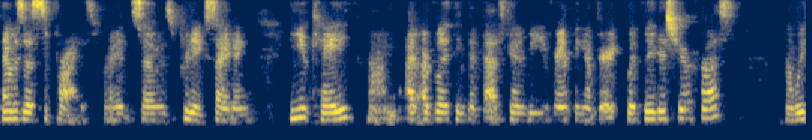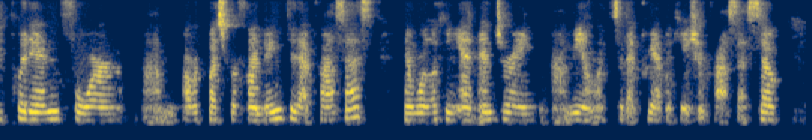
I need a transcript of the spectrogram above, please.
that was a surprise, right? So it was pretty exciting. The UK, um, I, I, really think that that's going to be ramping up very quickly this year for us. Uh, we've put in for um, a request for funding through that process, and we're looking at entering, um, you know, like so that pre-application process. So you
